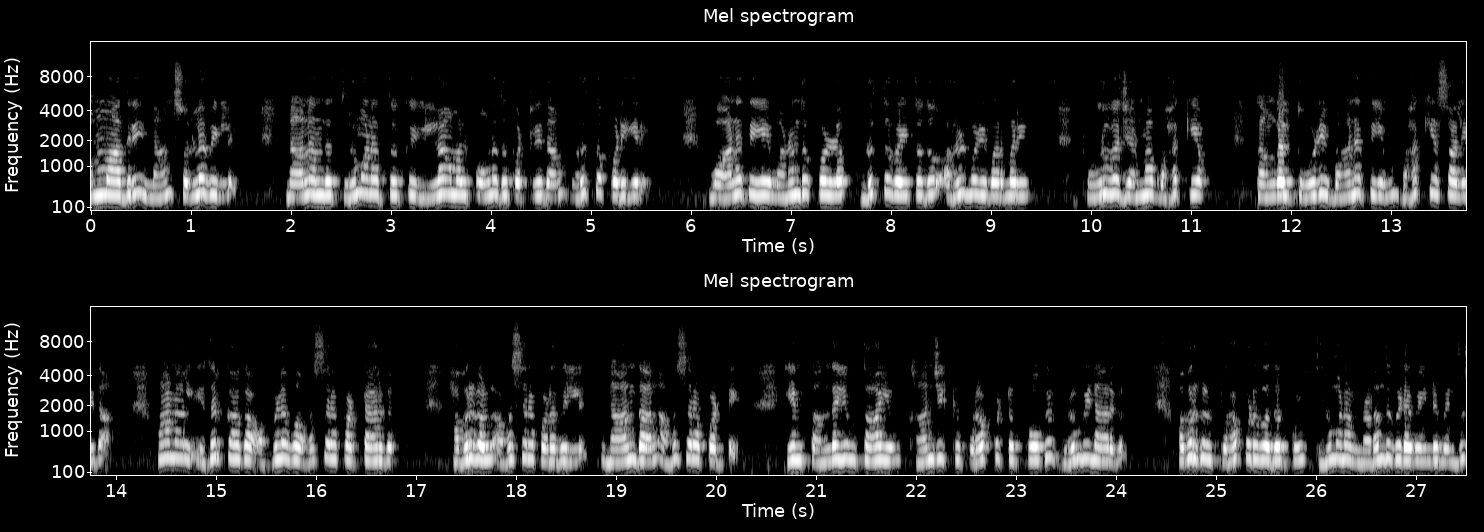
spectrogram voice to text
அம்மாதிரி நான் சொல்லவில்லை. நான் அந்த திருமணத்துக்கு இல்லாமல் போனது பற்றி தான் வருத்தப்படுகிறேன். வானதியை மணந்து கொள்ள கொடுத்து வைத்தது அருள்மொழிவர்மரின் பூர்வ ஜென்ம பாக்கியம். தங்கள் தோழி வானத்தையும் பாக்கியசாலிதான். ஆனால் எதற்காக அவ்வளவு அவசரப்பட்டார்கள்? அவர்கள் அவசரப்படவில்லை. நான் தான் அவசரப்பட்டேன். என் தந்தையும் தாயும் காஞ்சிக்கு புறப்பட்டு போக விரும்பினார்கள். அவர்கள் புறப்படுவதற்குள் திருமணம் நடந்துவிட வேண்டும் என்று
